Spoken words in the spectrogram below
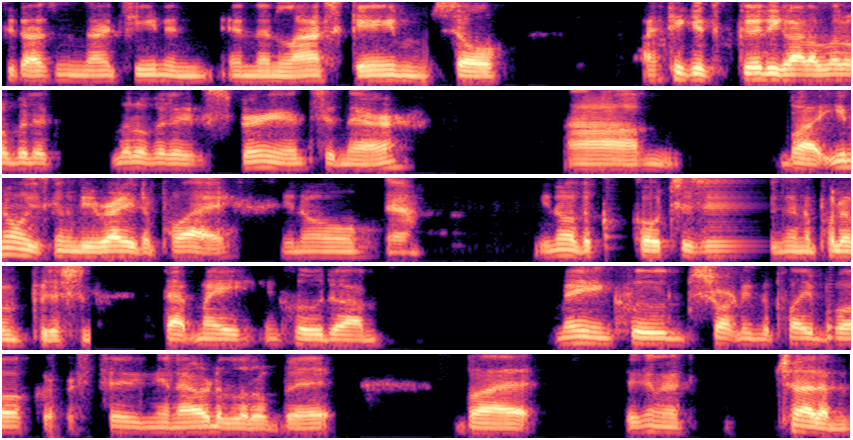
2019 and and then last game. So I think it's good he got a little bit of little bit of experience in there. Um, but you know he's going to be ready to play. You know, yeah. You know the coaches are going to put him in a position that may include um, may include shortening the playbook or thinning it out a little bit, but they're going to try to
